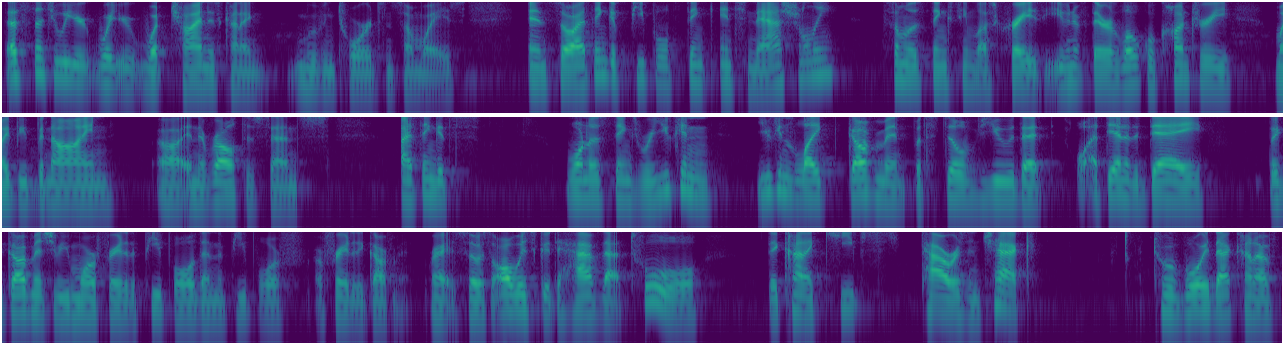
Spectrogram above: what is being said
That's essentially what you're what you're what China's kind of moving towards in some ways. And so I think if people think internationally, some of those things seem less crazy. Even if their local country might be benign uh, in the relative sense, I think it's one of those things where you can you can like government, but still view that at the end of the day, the government should be more afraid of the people than the people are f- afraid of the government, right? So it's always good to have that tool that kind of keeps powers in check to avoid that kind of,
